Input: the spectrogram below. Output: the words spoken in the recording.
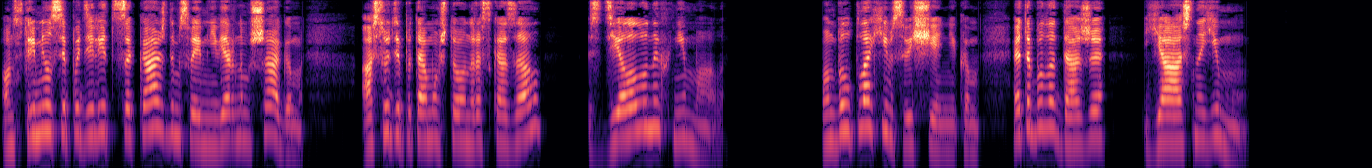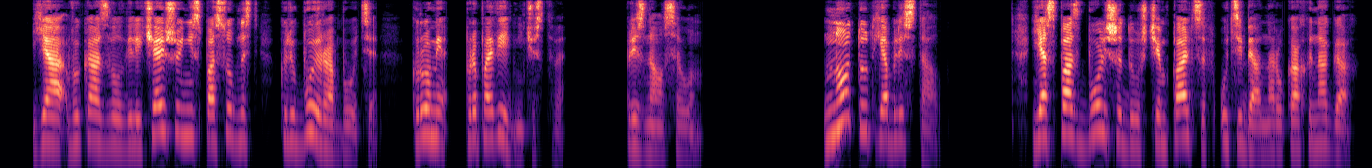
Он стремился поделиться каждым своим неверным шагом, а судя по тому, что он рассказал, сделал он их немало. Он был плохим священником, это было даже ясно ему. Я выказывал величайшую неспособность к любой работе, кроме проповедничества, признался он. Но тут я блистал. Я спас больше душ, чем пальцев у тебя на руках и ногах.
